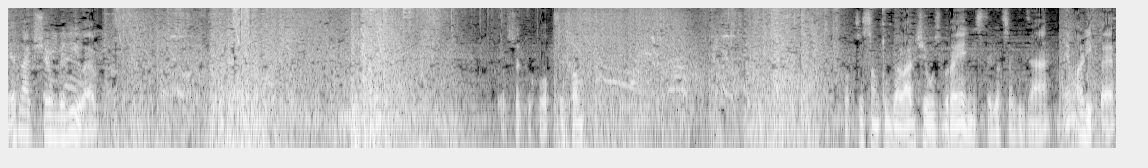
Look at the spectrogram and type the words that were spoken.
Jednak się myliłem. Jeszcze tu chłopcy są... Chłopcy są tu galancie uzbrojeni z tego co widzę. Nie ma lipy.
